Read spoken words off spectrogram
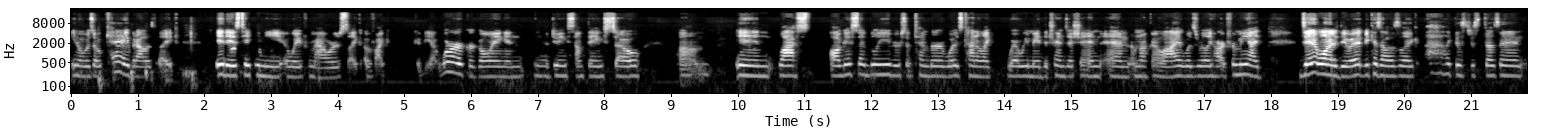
you know, was okay. But I was like, it is taking me away from hours like of like could be at work or going and you know doing something. So um, in last August, I believe, or September was kind of like where we made the transition. And I'm not gonna lie, it was really hard for me. I didn't want to do it because I was like, ah, like this just doesn't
